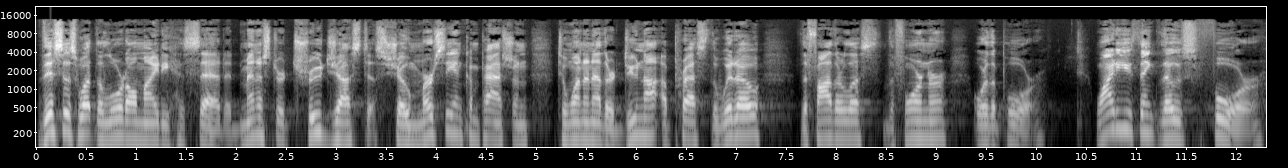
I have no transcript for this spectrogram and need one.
This is what the Lord Almighty has said. Administer true justice. Show mercy and compassion to one another. Do not oppress the widow, the fatherless, the foreigner, or the poor. Why do you think those four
